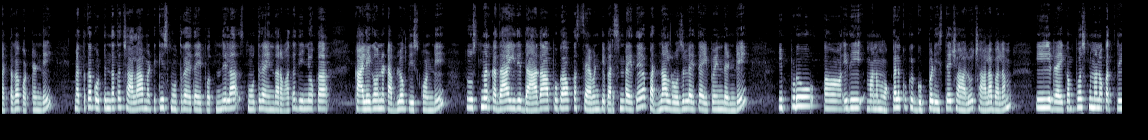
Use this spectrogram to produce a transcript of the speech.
మెత్తగా కొట్టండి. మెత్తగా కొట్టిన తర్వాత చాలా మట్టికి స్మూత్గా అయితే అయిపోతుంది. ఇలా స్మూత్గా అయిన తర్వాత దీన్ని ఒక ఖాళీగా ఉన్న టబ్లోకి తీసుకోండి. చూస్తున్నారు కదా ఇది దాదాపుగా ఒక సెవెంటీ పర్సెంట్ అయితే పద్నాలుగు రోజుల్లో అయితే అయిపోయిందండి. ఇప్పుడు ఇది మనం మొక్కలకు ఒక గుప్పెడు ఇస్తే చాలు చాలా బలం. ఈ డ్రై కంపోస్ట్ని మనం ఒక త్రీ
